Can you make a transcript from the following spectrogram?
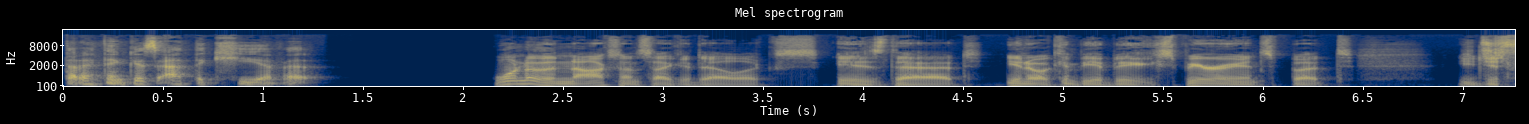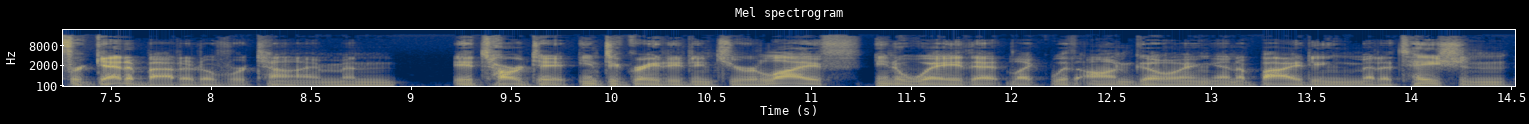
that I think is at the key of it. One of the knocks on psychedelics is that, you know, it can be a big experience, but you just forget about it over time. And it's hard to integrate it into your life in a way that, like with ongoing and abiding meditation,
